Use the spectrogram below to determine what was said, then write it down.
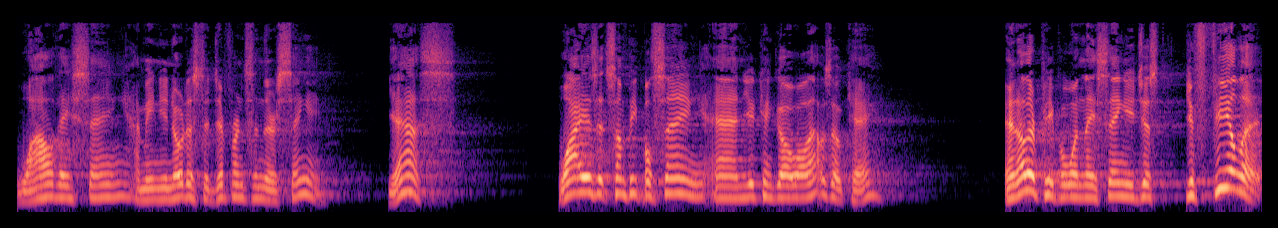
while they sing? I mean, you notice the difference in their singing. Yes. Why is it some people sing and you can go, well, that was okay? And other people, when they sing, you just, you feel it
